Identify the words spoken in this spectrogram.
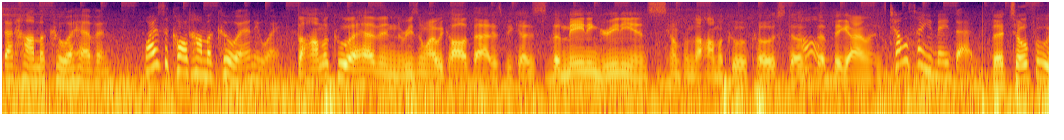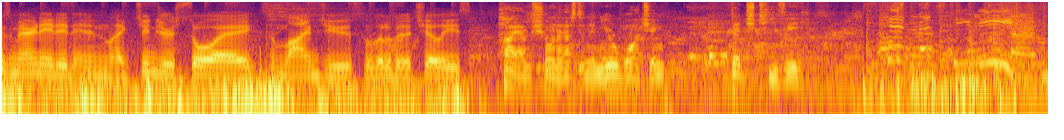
That Hamakua heaven. Why is it called Hamakua anyway? The Hamakua Heaven, the reason why we call it that is because the main ingredients come from the Hamakua coast of Oh. the Big Island. Tell us how you made that. The tofu was marinated in like ginger, soy, some lime juice, a little bit of chilies. Hi, I'm Sean Astin and you're watching Veg TV. Hit Veg TV!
